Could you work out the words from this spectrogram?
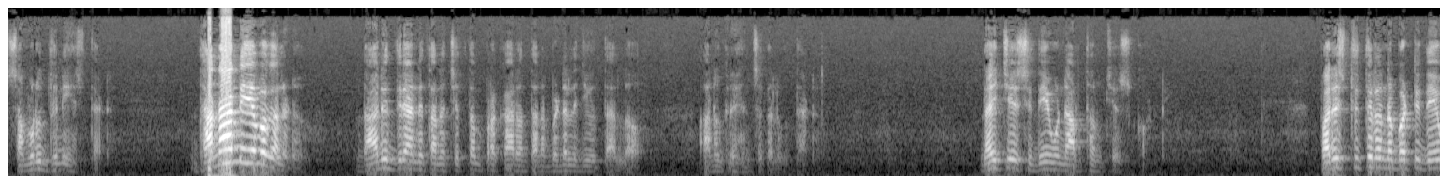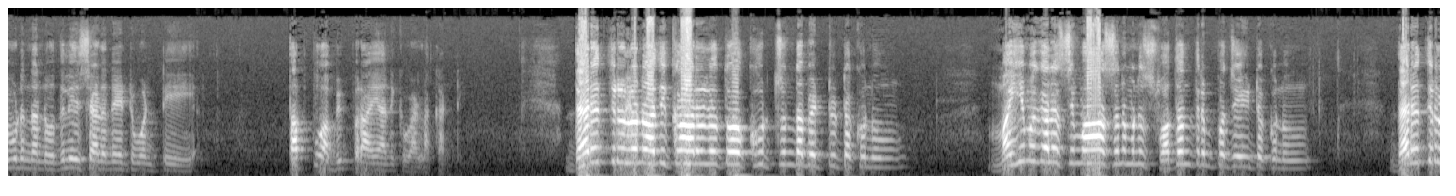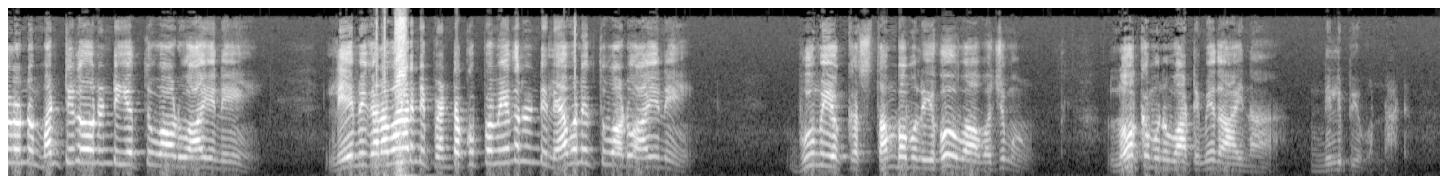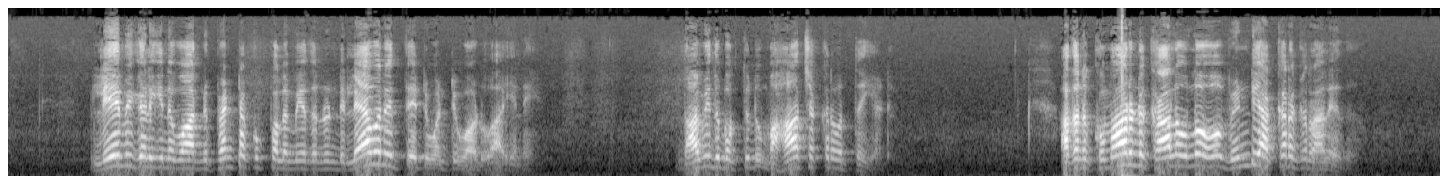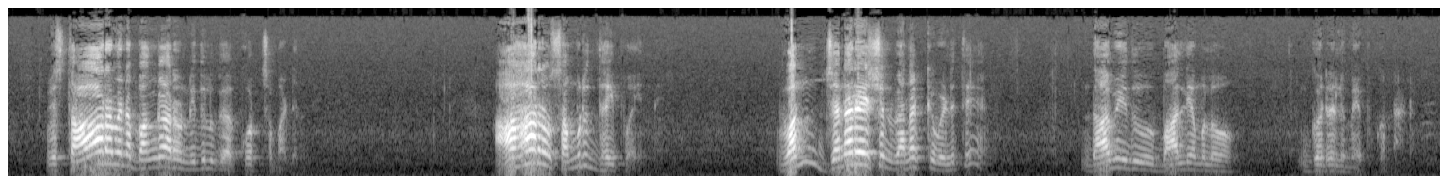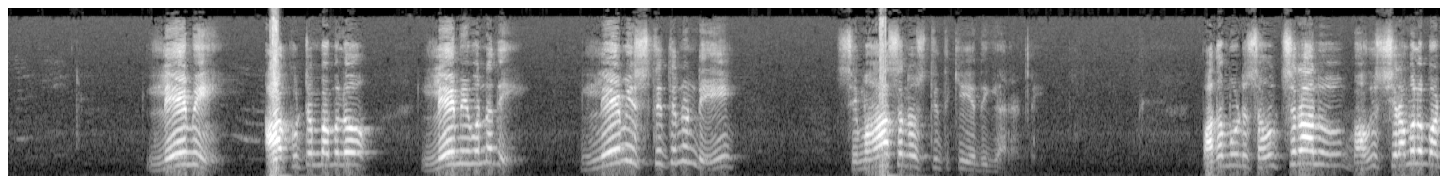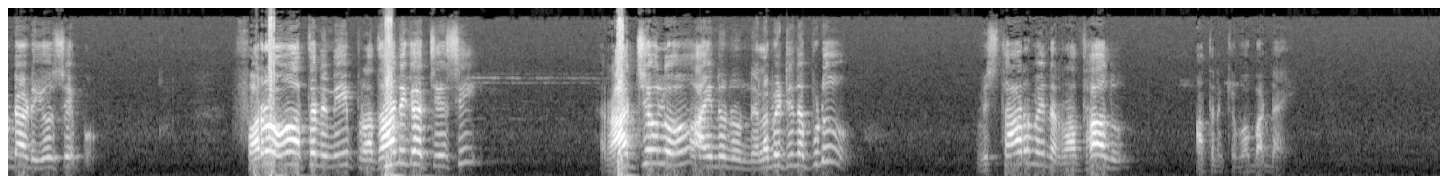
సమృద్ధిని ఇస్తాడు. ధనాన్ని ఇవ్వగలడు. దారిద్ర్యాన్ని తన చిత్తం ప్రకారం తన బిడ్డల జీవితాల్లో అనుగ్రహించగలుగుతాడు. దయచేసి దేవుణ్ణి అర్థం చేసుకోండి. పరిస్థితులను బట్టి దేవుడు నన్ను వదిలేశాడనేటువంటి తప్పు అభిప్రాయానికి వెళ్ళకండి. దరిద్రులను అధికారులతో కూర్చుండబెట్టుటకును మహిమగల సింహాసనమును స్వతంత్రింపజేయుటకును దరిద్రులను మంటిలో నుండి ఎత్తువాడు ఆయనే. లేమి గలవారిని పెంట కుప్ప మీద నుండి లేవనెత్తువాడు ఆయనే. భూమి యొక్క స్తంభములు యహోవా వజము లోకమును వాటి మీద ఆయన నిలిపి ఉన్నాడు. లేమి కలిగిన వారిని పెంట కుప్పల మీద నుండి లేవనెత్తేటువంటి వాడు ఆయనే. దావిదు భక్తుడు మహాచక్రవర్తి అయ్యాడు. అతని కుమారుని కాలంలో వెండి అక్కరకు రాలేదు. విస్తారమైన బంగారం నిధులుగా కూర్చబడింది. ఆహారం సమృద్ధి అయిపోయింది వన్ జనరేషన్ వెనక్కి వెళితే దావీదు బాల్యములో గొర్రెలు మేపుకున్నాడు. లేమి ఆ కుటుంబములో లేమి ఉన్నది. లేమి స్థితి నుండి సింహాసనం స్థితికి ఎదిగారండి. పదమూడు సంవత్సరాలు బహుశ్రమలు పడ్డాడు యోసేపు. ఫరో అతనిని ప్రధానిగా చేసి రాజ్యంలో ఆయనను నిలబెట్టినప్పుడు విస్తారమైన రథాలు అతనికి ఇవ్వబడ్డాయి.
